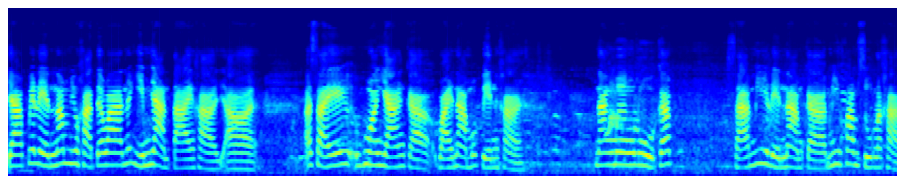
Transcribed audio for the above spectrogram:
อยากไปเล่นน้ำอยู่ค่ะ แต่ว่านักหยิมย่านตายค่ะอ่าอาศัยห่วงยางกับวายน้ำไม่เป็นค่ะ นางเมืองลูกกับสามีเล่นน้ำกับมีความสุขละค่ะ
